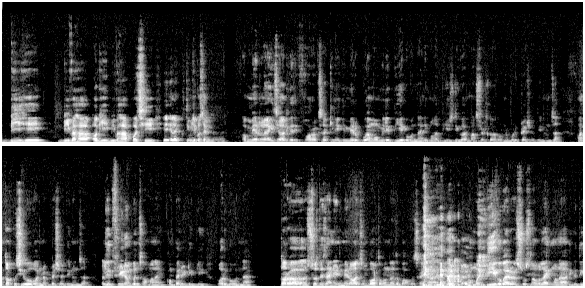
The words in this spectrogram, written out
बिहे विवाह अघि विवाह पछि ए- यसलाई तिमी चाहिँ कसरी लिन्छौ अब मेरो लागि चाहिँ अलिकति फरक छ किनकि मेरो बुवा मम्मीले पिएको भन्दाखेरि मलाई पिएचडी गर मास्टर्स गर भनेर बढी प्रेसर दिनुहुन्छ। उहाँ त खुसी हो भनेर प्रेसर दिनुहुन्छ। अलिकति फ्रिडम पनि छ मलाई कम्पेरिटिभली अरूको भन्दा तर सोच्दै जाने हो भने मेरो अझसम्म व्रतबन्ध त भएको छैन होइन। मैले बिहेको बारेमा सोच्नको लागि मलाई अलिकति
